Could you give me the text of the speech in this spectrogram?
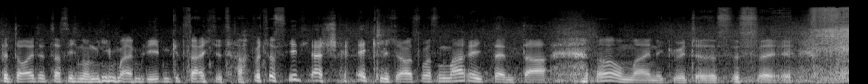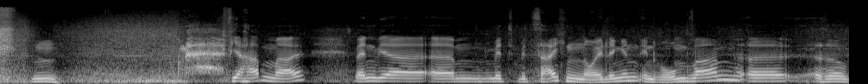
bedeutet, dass ich noch nie in meinem Leben gezeichnet habe. Das sieht ja schrecklich aus. Was mache ich denn da? Oh meine Güte, das ist. Äh, hm. wir haben mal, wenn wir ähm, mit, mit Zeichenneulingen in Rom waren, äh, also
